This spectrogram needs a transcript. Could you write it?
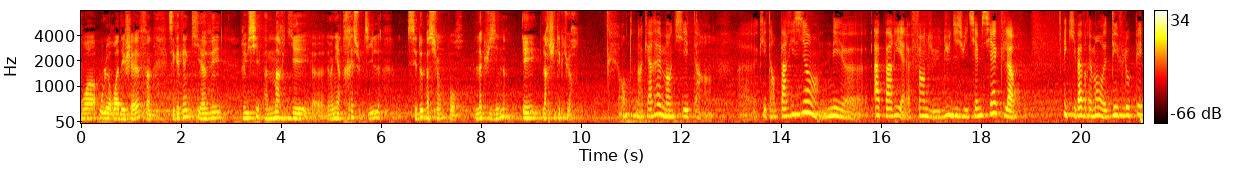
rois ou le roi des chefs, c'est quelqu'un qui avait réussi à marier euh, de manière très subtile ses deux passions pour la cuisine et l'architecture. Antonin Carême, hein, qui est un, qui est un Parisien, né euh, à Paris à la fin du XVIIIe siècle et qui va vraiment euh, développer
